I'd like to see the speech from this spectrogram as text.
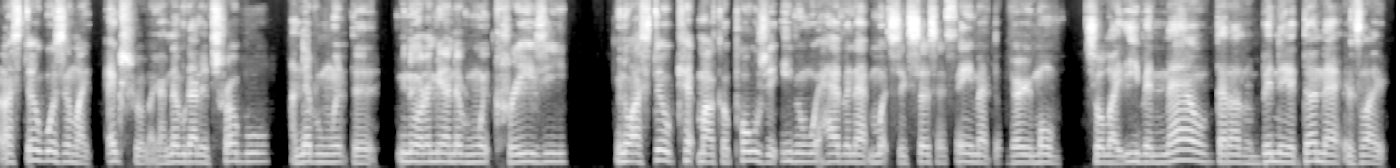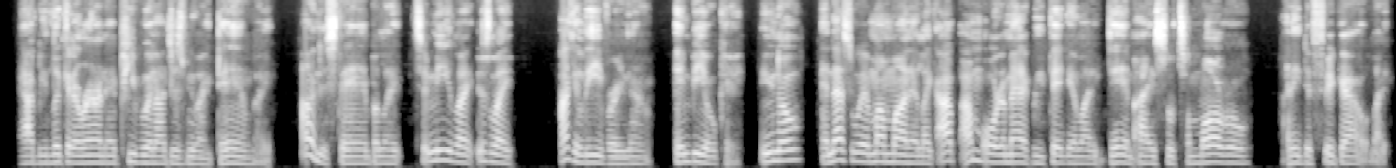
But I still wasn't like extra. Like I never got in trouble. I never went to, you know what I mean? I never went crazy. You know, I still kept my composure even with having that much success and fame at the very moment. So like even now that I've been there, done that, it's like I'd be looking around at people and I'd just be like, damn, like I understand, but like to me, like it's like I can leave right now and be okay, you know. And that's where my mind is like I, am automatically thinking like, damn, I right, so tomorrow I need to figure out like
